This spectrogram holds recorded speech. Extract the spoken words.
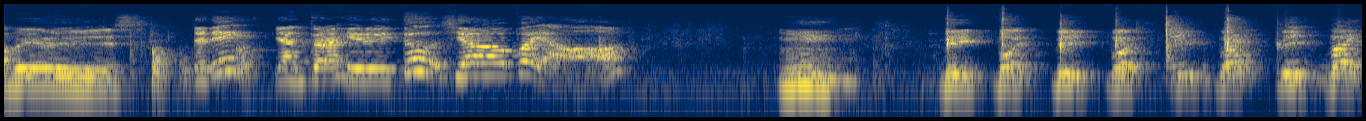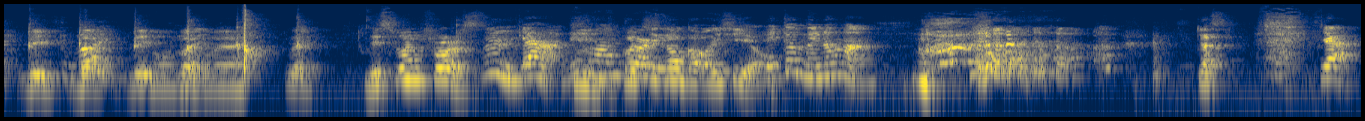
Habis. Jadi yang terakhir itu siapa ya? Hmm. Big boy, big boy, big boy, big boy, big boy, big Oh, boy. no way. Wait, this one first. Hmm, ya, this one Hmm, first. kochi no ga oishii yo. Itu minuman. Just Ya.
